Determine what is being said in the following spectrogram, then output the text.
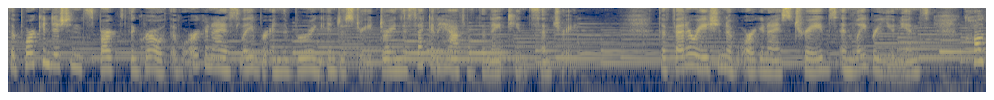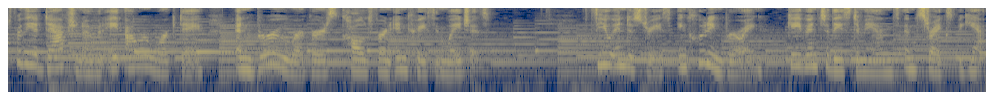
The poor conditions sparked the growth of organized labor in the brewing industry during the second half of the 19th century. The Federation of Organized Trades and Labor Unions called for the adoption of an eight hour workday, and brewery workers called for an increase in wages. Few industries, including brewing, gave in to these demands and strikes began.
